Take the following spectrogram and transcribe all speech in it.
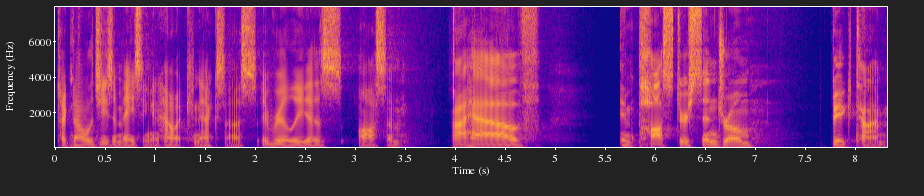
Technology is amazing and how it connects us. It really is awesome. I have imposter syndrome big time.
